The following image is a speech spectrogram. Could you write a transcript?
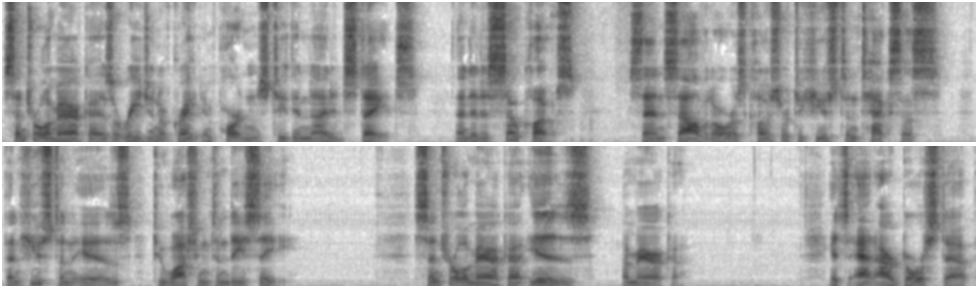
Central America is a region of great importance to the United States, and it is so close San Salvador is closer to Houston, Texas, than Houston is to Washington, D.C. Central America is America. It's at our doorstep,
